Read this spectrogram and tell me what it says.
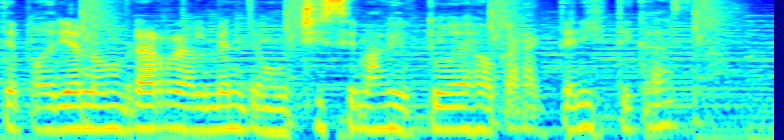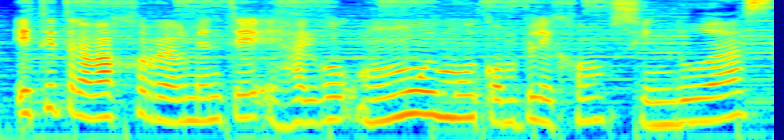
te podría nombrar realmente muchísimas virtudes o características. Este trabajo realmente es algo muy muy complejo, sin dudas.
